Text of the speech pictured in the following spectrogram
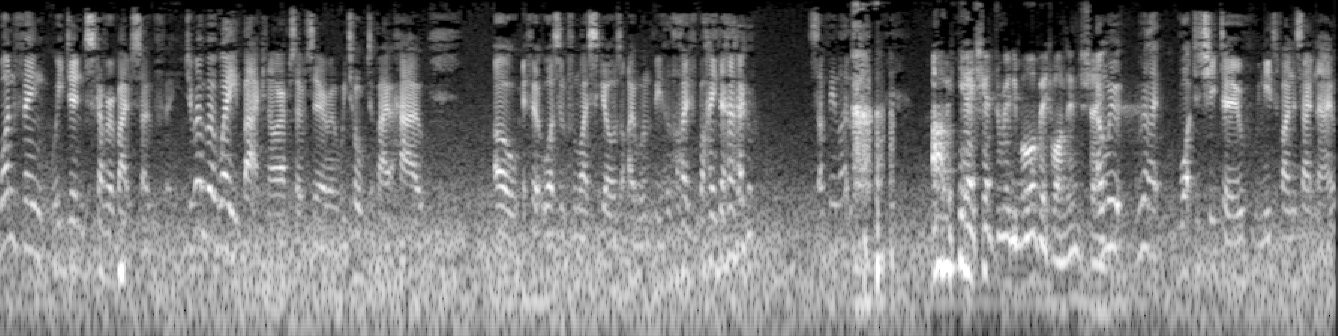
one thing we didn't discover about Sophie. Do you remember way back in our episode zero, we talked about how oh, if it wasn't for my skills, I wouldn't be alive by now. Something like that. oh yeah, she had the really morbid one, didn't she? And we, we were like, what did she do? We need to find this out now.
